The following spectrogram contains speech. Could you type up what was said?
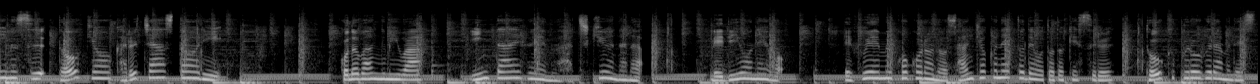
ームス東京カルチャーストーリー。この番組はインター FM897 レディオネオ FM 心の三極ネットでお届けするトークプログラムです。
